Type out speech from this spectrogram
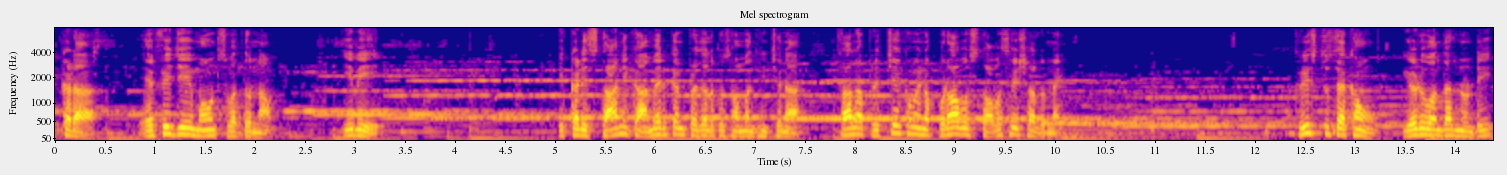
ఇక్కడ ఎఫిజీ మౌంట్స్ వద్ద ఉన్నాం ఇవి ఇక్కడి స్థానిక అమెరికన్ ప్రజలకు సంబంధించిన చాలా ప్రత్యేకమైన పురావస్తు అవశేషాలు ఉన్నాయి క్రీస్తు శకం ఏడు వందల నుండి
